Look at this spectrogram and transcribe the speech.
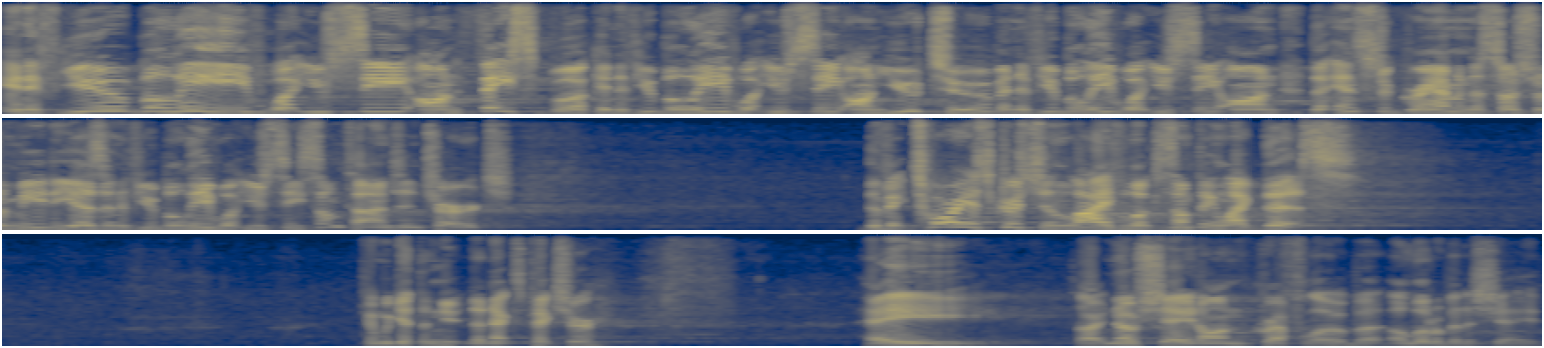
And if you believe what you see on Facebook, and if you believe what you see on YouTube, and if you believe what you see on the Instagram and the social medias, and if you believe what you see sometimes in church, the victorious Christian life looks something like this. Can we get the, new, the next picture? Hey, sorry, no shade on Creflo, but a little bit of shade,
